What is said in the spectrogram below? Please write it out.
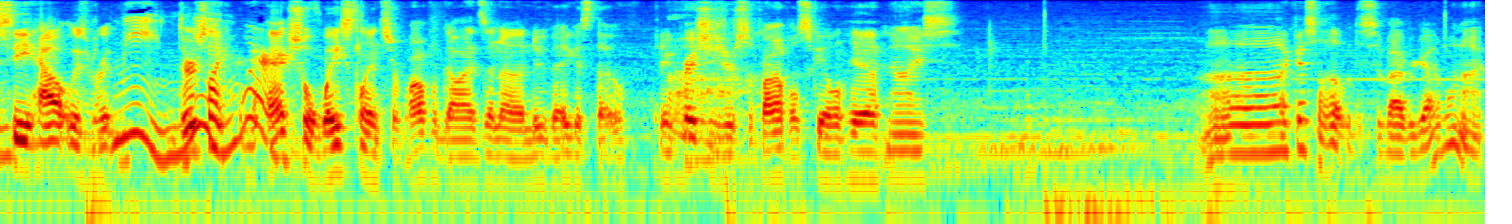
me. see how it was written. Mean, There's mean like words. actual wasteland survival guides in uh, New Vegas, though. It increases your survival skill. Yeah. Nice. Uh, I guess I'll help with the Survivor Guide. Why not?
